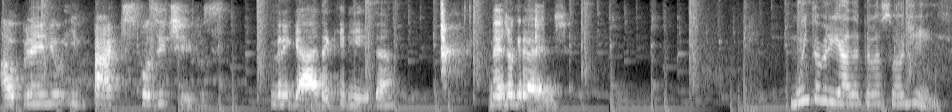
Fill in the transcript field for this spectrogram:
ao prêmio Impactos Positivos. Obrigada, querida. Beijo grande. Muito obrigada pela sua audiência.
